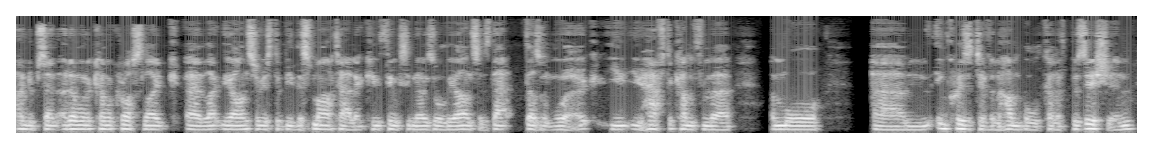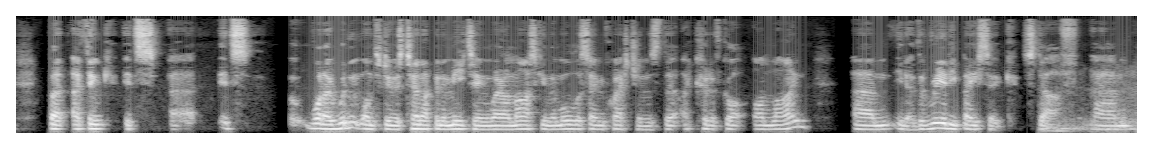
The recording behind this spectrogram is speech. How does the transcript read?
hundred percent. I don't want to come across like uh, like the answer is to be the smart aleck who thinks he knows all the answers. That doesn't work. You you have to come from a a more um, inquisitive and humble kind of position. But I think it's uh, it's what I wouldn't want to do is turn up in a meeting where I'm asking them all the same questions that I could have got online. Um, you know the really basic stuff, um,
